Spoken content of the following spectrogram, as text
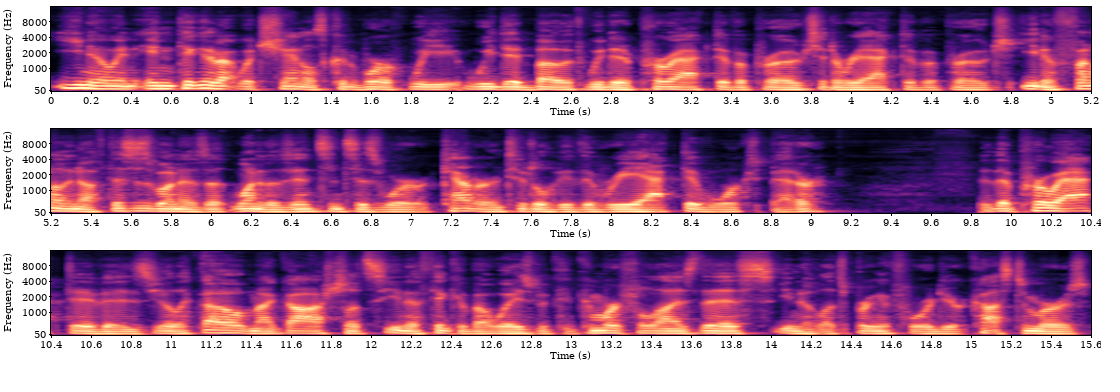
you know in, in thinking about which channels could work we we did both we did a proactive approach and a reactive approach you know funnily enough this is one of those, one of those instances where counterintuitively the reactive works better the proactive is you're like, oh my gosh, let's, you know, think about ways we could commercialize this. You know, let's bring it forward to your customers.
